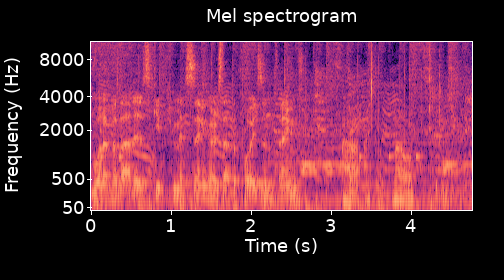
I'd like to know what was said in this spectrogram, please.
whatever that is keeps missing, or is that the poison thing? Uh, I don't know.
